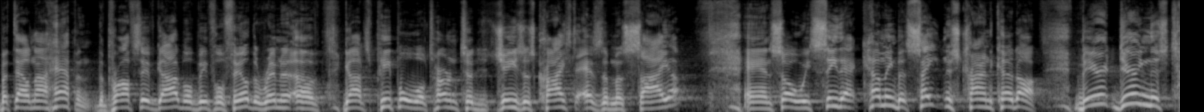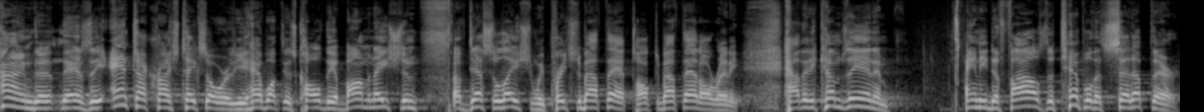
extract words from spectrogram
but that'll not happen. The prophecy of God will be fulfilled. The remnant of God's people will turn to Jesus Christ as the Messiah. And so we see that coming, but Satan is trying to cut it off. During this time, the, as the Antichrist takes over, you have what is called the abomination of desolation. We preached about that, talked about that already. How that he comes in and and he defiles the temple that's set up there.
